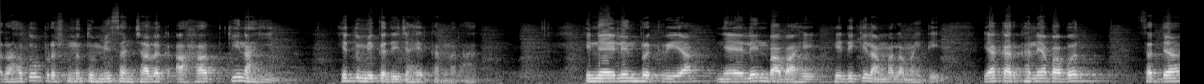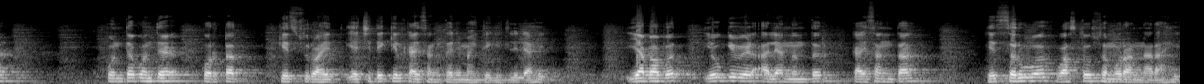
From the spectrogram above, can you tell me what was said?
राहतो प्रश्न तुम्ही संचालक आहात की नाही हे तुम्ही कधी जाहीर करणार आहात? ही न्यायालयीन प्रक्रिया न्यायालयीन बाब आहे हे देखील आम्हाला माहिती या कारखान्याबाबत सध्या कोणत्या कोणत्या कोर्टात केस सुरू आहेत याची देखील काय सांगताना माहिती घेतलेली आहे. याबाबत योग्य वेळ आल्यानंतर काय सांगता हे सर्व वास्तव समोर आणणार आहे.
